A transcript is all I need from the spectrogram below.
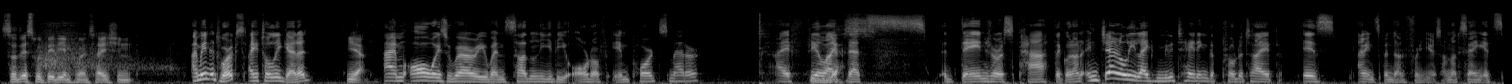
So this would be the implementation. I mean, it works. I totally get it. Yeah. I'm always wary when suddenly the order of imports matter. I feel like Yes. that's a dangerous path to go down. And generally, like mutating the prototype is, I mean, it's been done for years. I'm not saying it's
